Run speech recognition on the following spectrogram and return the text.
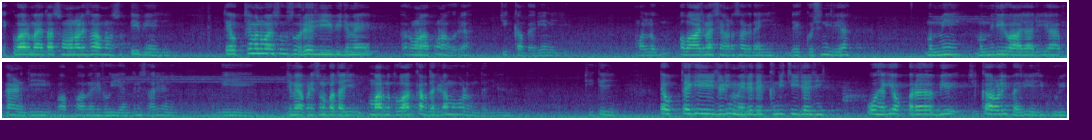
ਇੱਕ- ਵਾਰ ਮੈਂ ਤਾਂ ਸੌਣ ਵਾਲੇ ਹਿਸਾਬ ਨਾਲ ਸੁੱਤੀ ਪਈ ਹਾਂ ਜੀ। ਤੇ ਉੱਥੇ ਮੈਨੂੰ ਮਹਿਸੂਸ ਹੋ ਰਿਹਾ ਜੀ ਵੀ ਜਿਵੇਂ ਰੋਣਾ ਧੋਣਾ ਹੋ ਰਿਹਾ, ਚੀਕਾਂ ਪੈ ਰਹੀਆਂ ਨੇ ਜੀ। ਮਤਲਬ ਆਵਾਜ਼ ਮੈਂ ਸਿਆਣ ਸਕਦਾ ਜੀ, ਦੇਖ ਕੁਛ ਨਹੀਂ ਰਿਹਾ। ਮੰਮੀ ਮੰਮੀ ਦੀ ਆਵਾਜ਼ ਆ ਰਹੀ ਆ, ਭੈਣ ਦੀ, ਪਾਪਾ ਮੇਰੀ ਰੋਈ ਜਾਂਦੇ ਨੇ ਸਾਰੇ ਜਣੇ ਵੀ ਜਿਵੇਂ ਆਪਣੇ ਤੁਹਾਨੂੰ ਪਤਾ ਜੀ, ਮਰਨ ਤੋਂ ਬਾਅਦ ਘਰ ਦਾ ਜਿਹੜਾ ਮਾਹੌਲ ਹੁੰਦਾ ਜੀ ਠੀਕ ਹੈ ਜੀ। ਤੇ ਉੱਤੇ ਕੀ ਜਿਹੜੀ ਮੇਰੇ ਦੇਖਣ ਦੀ ਚੀਜ਼ ਹੈ ਜੀ, ਉਹ ਹੈਗੀ ਉੱਪਰ ਵੀ ਘਰ ਵਾਲੀ ਪੈ ਰਹੀ ਹੈ ਜੀ ਪੂਰੀ।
